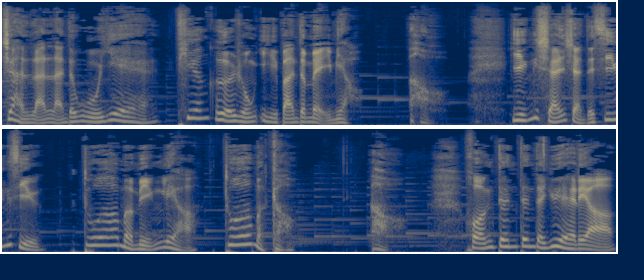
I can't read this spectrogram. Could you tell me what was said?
湛蓝蓝的午夜，天鹅绒一般的美妙。哦，银闪闪的星星，多么明亮，多么高。哦，黄澄澄的月亮，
